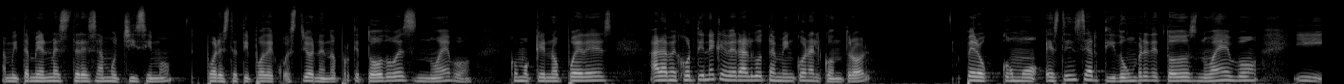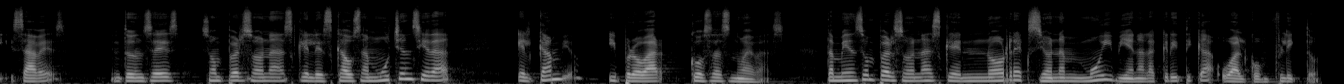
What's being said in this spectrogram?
a mí también me estresa muchísimo por este tipo de cuestiones, ¿no? Porque todo es nuevo, como que no puedes, a lo mejor tiene que ver algo también con el control, pero como esta incertidumbre de todo es nuevo y, ¿sabes? Entonces son personas que les causa mucha ansiedad el cambio y probar cosas nuevas. También son personas que no reaccionan muy bien a la crítica o al conflicto.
